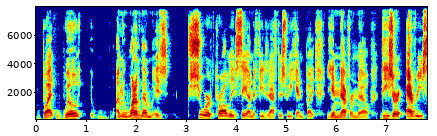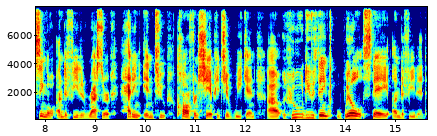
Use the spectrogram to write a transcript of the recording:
but will I mean one of them is sure probably to stay undefeated after this weekend, but you never know. These are every single undefeated wrestler heading into conference championship weekend. Uh, who do you think will stay undefeated?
